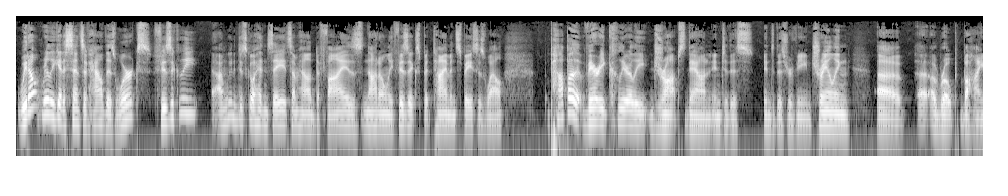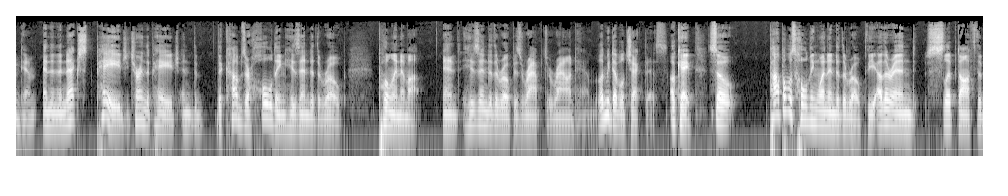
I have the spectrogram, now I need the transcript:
we don't really get a sense of how this works physically. I'm going to just go ahead and say it somehow defies not only physics, but time and space as well. Papa very clearly drops down into this into this ravine, trailing uh, a rope behind him. And then the next page, you turn the page, and the the cubs are holding his end of the rope, pulling him up, and his end of the rope is wrapped around him. Let me double check this. Okay, so Papa was holding one end of the rope, the other end slipped off the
